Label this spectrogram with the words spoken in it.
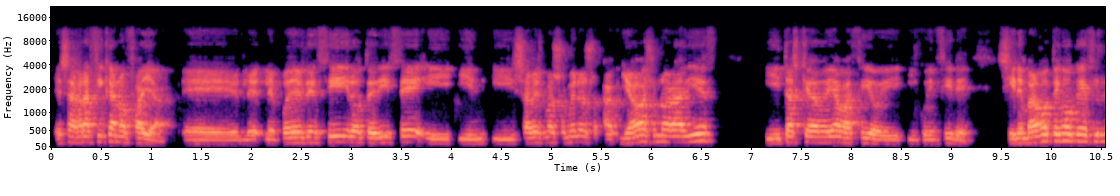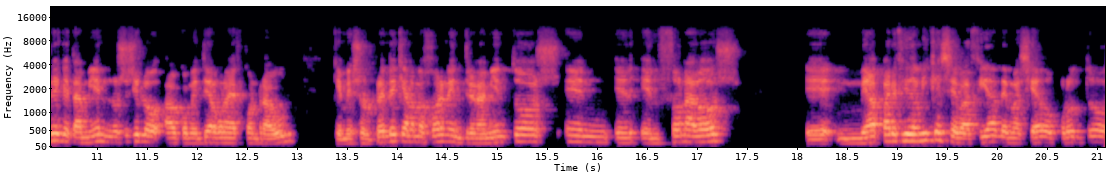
esa gráfica no falla. Eh, le, puedes decir o te dice y, sabes más o menos, ah, llevabas una hora diez y te has quedado ya vacío y, coincide. Sin embargo, tengo que decirte que también, no sé si lo comenté alguna vez con Raúl, que me sorprende que a lo mejor en entrenamientos en, zona 2 eh, me ha parecido a mí que se vacía demasiado pronto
